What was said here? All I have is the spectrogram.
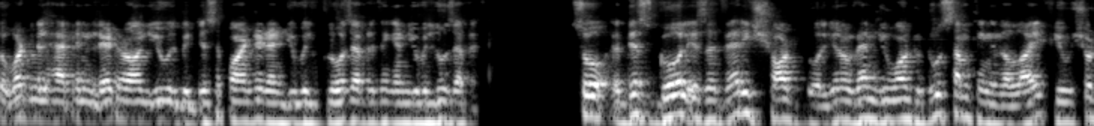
so what will happen later on? You will be disappointed and you will close everything and you will lose everything. So uh, this goal is a very short goal. You know when you want to do something in the life you should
